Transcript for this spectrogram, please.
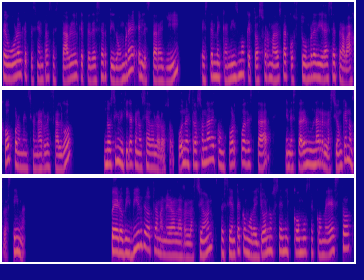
seguro, el que te sientas estable, el que te dé certidumbre, el estar allí, este mecanismo que tú has formado, esta costumbre de ir a ese trabajo, por mencionarles algo, no significa que no sea doloroso. Nuestra zona de confort puede estar en estar en una relación que nos lastima. Pero vivir de otra manera la relación se siente como de yo no sé ni cómo se come esto,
